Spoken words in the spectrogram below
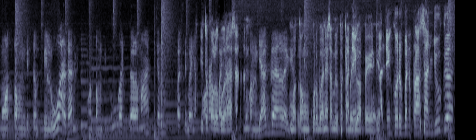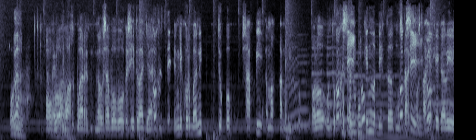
motong di, di luar kan, motong di luar segala macem. Pasti banyak itu orang, kalau gue rasa tukang jagal lah gitu. motong kurbannya sambil pakai baju yang- APD Ada yang kurban perasaan juga. Waduh, Allah Akbar. Nggak usah bawa ke situ aja. Kok yang dikurbanin cukup sapi sama kambing. Kalau untuk Kok kesan mungkin lebih ke mustahik mustahik kali ya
